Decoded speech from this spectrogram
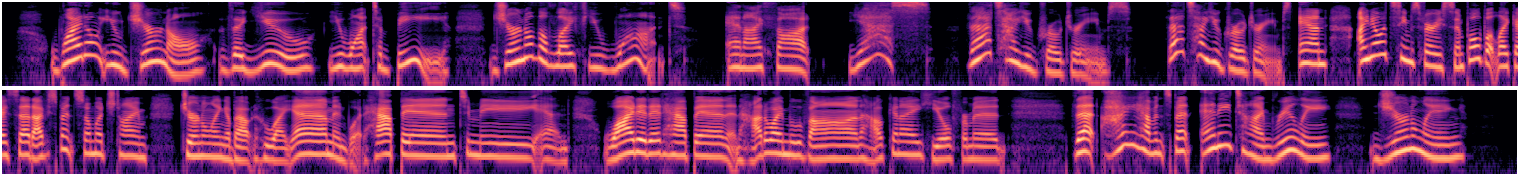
Why don't you journal the you you want to be? Journal the life you want. And I thought, yes, that's how you grow dreams. That's how you grow dreams. And I know it seems very simple, but like I said, I've spent so much time journaling about who I am and what happened to me and why did it happen and how do I move on? How can I heal from it? That I haven't spent any time really journaling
